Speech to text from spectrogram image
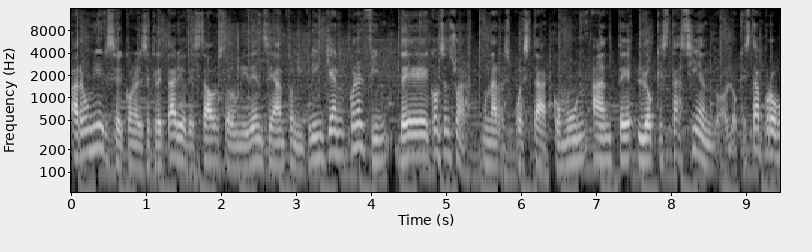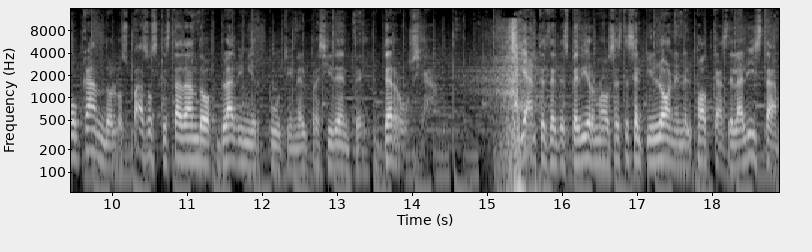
a reunirse con el secretario de Estado estadounidense Anthony Blinken con el fin de consensuar una respuesta común ante lo que está haciendo, lo que está provocando, los pasos que está dando Vladimir Putin, el presidente de Rusia. Y antes de despedirnos, este es el pilón en el podcast de la lista.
